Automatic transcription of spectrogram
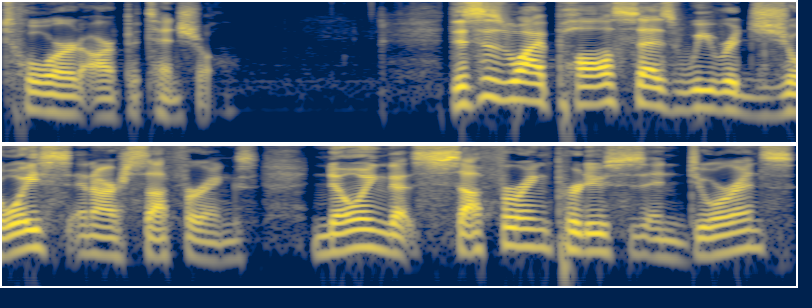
toward our potential. This is why Paul says we rejoice in our sufferings, knowing that suffering produces endurance,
